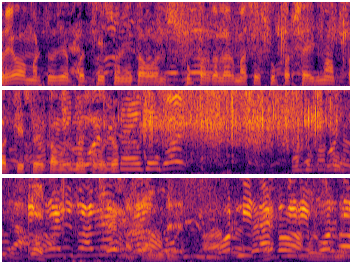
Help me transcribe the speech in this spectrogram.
રેવા મરચું છે, પચીસો ને એકાવન. સુપર કલરમાં છે સુપર સાઇઝમાં પચીસો એકાવન. જોઈ શકો છો? પોરની ઉતાર.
